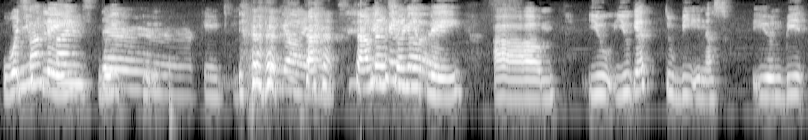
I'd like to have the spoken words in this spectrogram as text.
when you Sometimes play, they're okay. keep going. sometimes You when you play, um, you you get to be in a you be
